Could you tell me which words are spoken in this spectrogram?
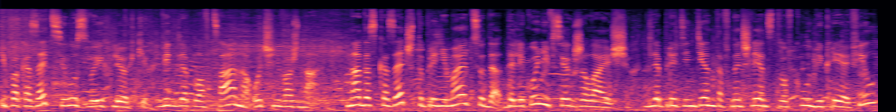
и показать силу своих легких. Ведь для пловца она очень важна. Надо сказать, что принимают сюда далеко не всех желающих. Для претендентов на членство в клубе «Криофил»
